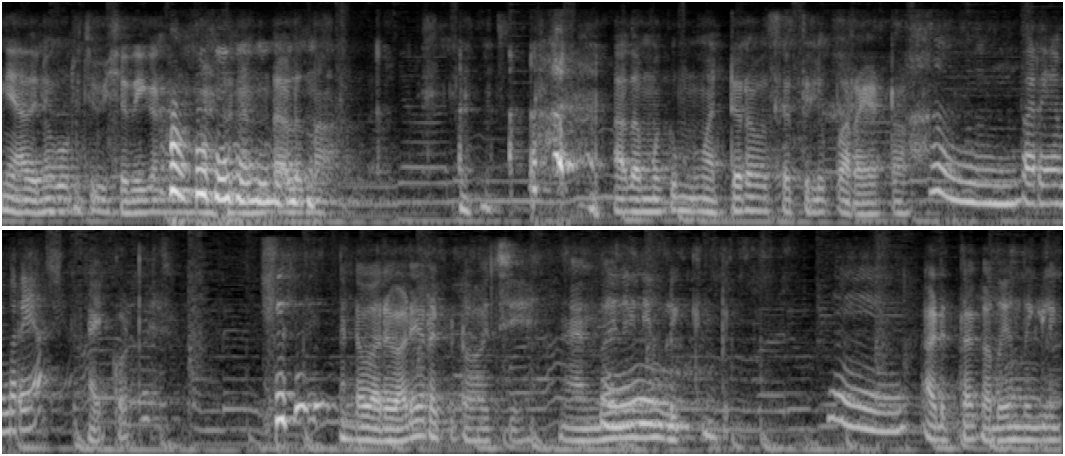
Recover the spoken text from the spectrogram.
ഇനി അതിനെ കുറിച്ച് വിശദീകരണം രണ്ടാളെന്നാ. അത് നമുക്ക് മറ്റൊരവസരത്തിൽ പറയട്ടോ. പറയാം പറയാം. ആയിക്കോട്ടെ. എന്റെ പരിപാടി ഇറക്കിട്ടോ ചേച്ചി ഞാൻ എന്തായാലും ഇനി വിളിക്കുന്നുണ്ട് അടുത്ത കഥ എന്തെങ്കിലും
